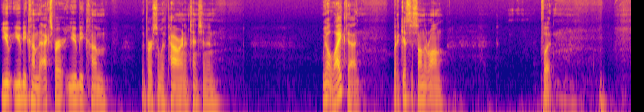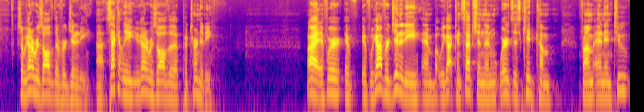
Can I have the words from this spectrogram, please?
you, you become the expert, you become the person with power and attention. And we all like that but it gets us on the wrong foot. So we got to resolve the virginity. Uh, secondly, you got to resolve the paternity. All right, if we're if if we got virginity and but we got conception, then where does this kid come from? And in two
